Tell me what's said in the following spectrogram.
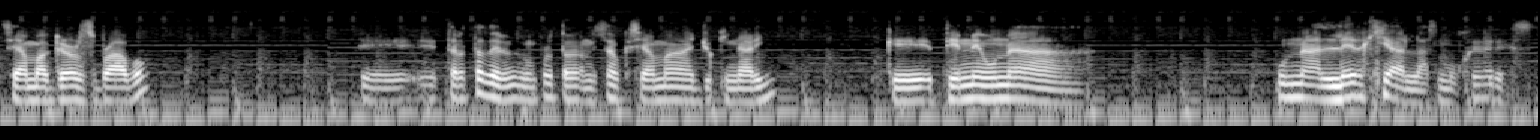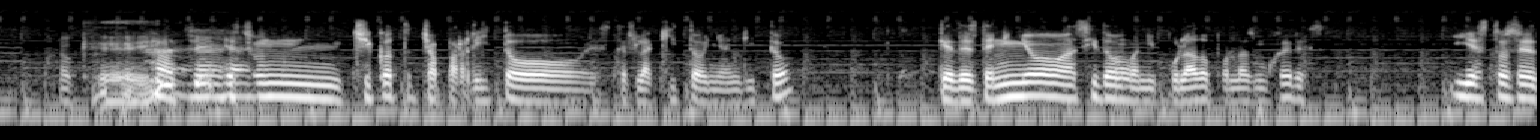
Se llama Girls Bravo. Eh, eh, trata de un protagonista que se llama Yukinari, que tiene una, una alergia a las mujeres. Ok. Es un chico chaparrito, este flaquito, ñanguito, que desde niño ha sido manipulado por las mujeres. Y esto se,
